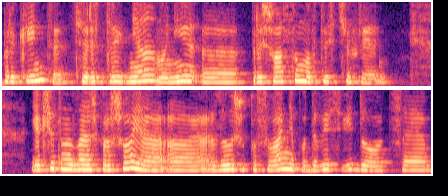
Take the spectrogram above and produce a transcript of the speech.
Прикиньте, через три дня мені е, прийшла сума в тисячу гривень. Якщо ти не знаєш про що, я е, залишу посилання, подивись відео. Це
